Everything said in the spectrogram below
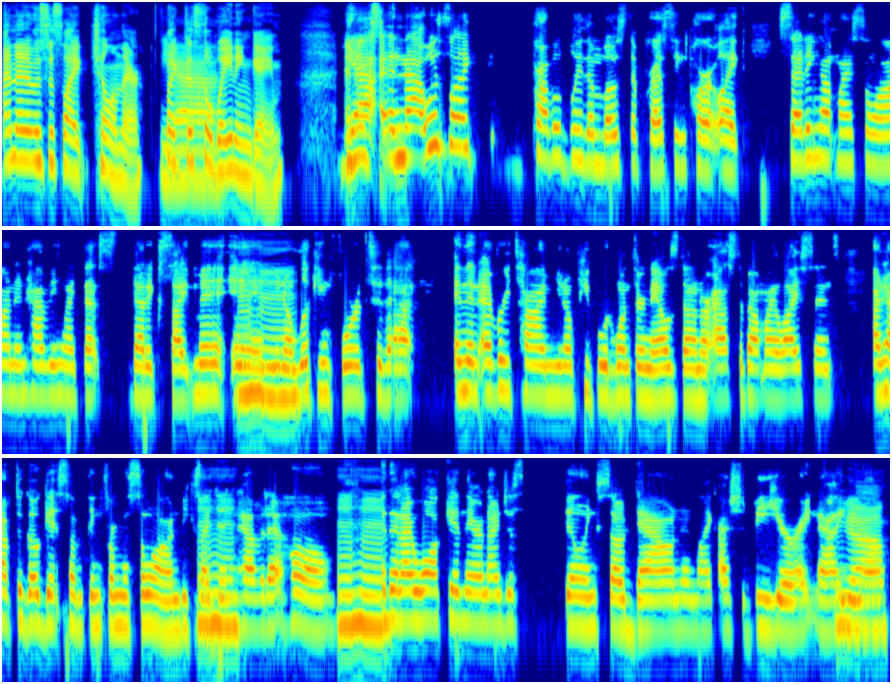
And then it was just like chilling there. Like just the waiting game. And yeah, and that was like probably the most depressing part. Like setting up my salon and having like that that excitement and you know Mhm. looking forward to that. And then every time you know people would want their nails done or asked about my license, I'd have to go get something from the salon because I Mhm. didn't have it at home. Mm-hmm. And then I walk in there and I just feeling so down and like I should be here right now. You Yeah. know.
